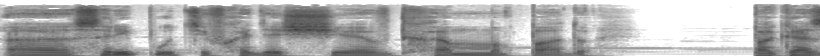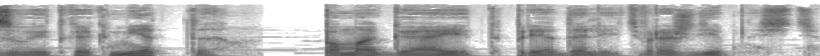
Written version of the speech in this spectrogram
о Сарипуте, входящая в Дхаммападу, показывает, как метта помогает преодолеть враждебность.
